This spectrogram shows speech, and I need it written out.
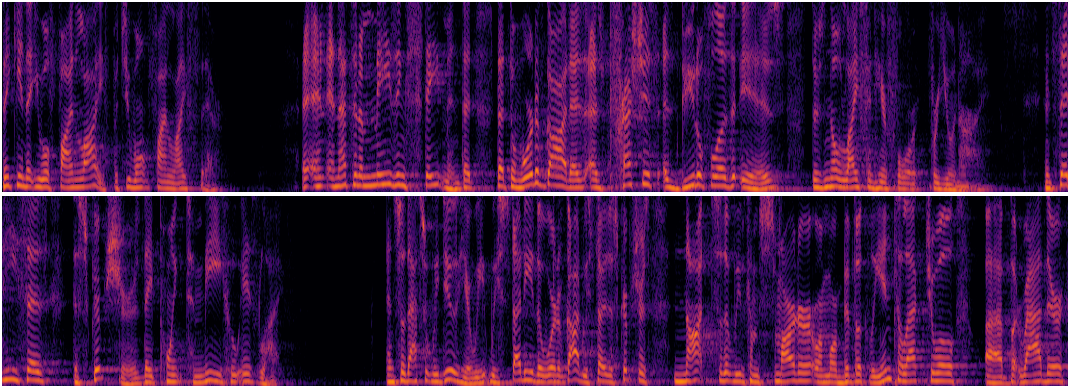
thinking that you will find life, but you won't find life there. And, and that's an amazing statement that, that the Word of God, as, as precious, as beautiful as it is, there's no life in here for, for you and I. Instead, he says, the scriptures, they point to me who is life. And so that's what we do here. We, we study the Word of God. We study the Scriptures not so that we become smarter or more biblically intellectual, uh, but rather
